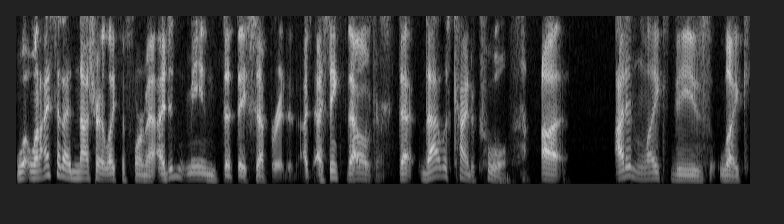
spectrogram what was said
When I said I'm not sure I like the format, I didn't mean that they separated. I, I think that Oh, was okay. that that was kind of cool. Uh, I didn't like these like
